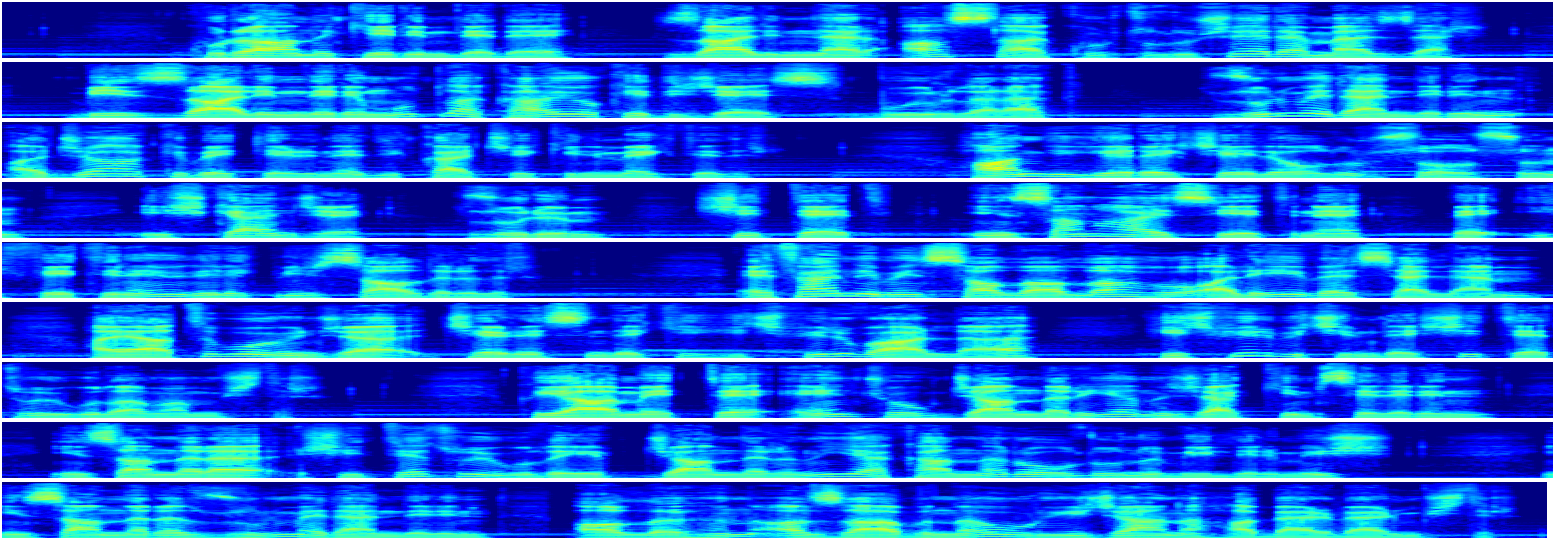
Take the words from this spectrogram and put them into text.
Kur'an-ı Kerim'de de zalimler asla kurtuluşa eremezler. Biz zalimleri mutlaka yok edeceğiz buyurularak zulmedenlerin acı akıbetlerine dikkat çekilmektedir. Hangi gerekçeyle olursa olsun işkence, zulüm, şiddet insan haysiyetine ve iffetine yönelik bir saldırıdır. Efendimiz sallallahu aleyhi ve sellem hayatı boyunca çevresindeki hiçbir varlığa hiçbir biçimde şiddet uygulamamıştır. Kıyamette en çok canları yanacak kimselerin insanlara şiddet uygulayıp canlarını yakanlar olduğunu bildirmiş, insanlara zulmedenlerin Allah'ın azabına uğrayacağını haber vermiştir.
